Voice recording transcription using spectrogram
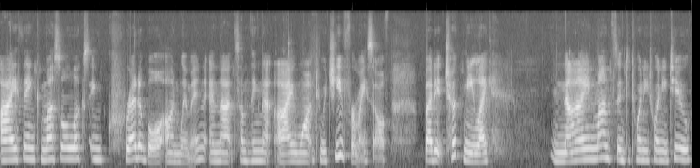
I think muscle looks incredible on women, and that's something that I want to achieve for myself. But it took me like nine months into 2022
